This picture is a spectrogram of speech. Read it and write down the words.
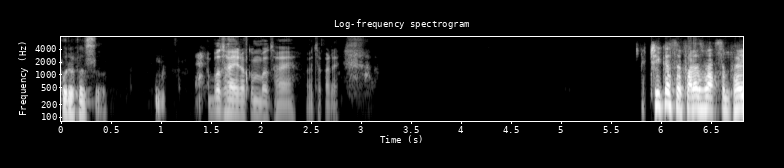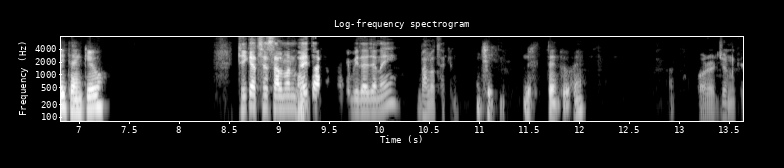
পড়ে ফেলছো। বোধহয় এরকম বোধহয় হতে পারে। ঠিক আছে ফারাজ ভাই, আসিফ ভাই থ্যাংক ইউ। ঠিক আছে সালমান ভাই তাহলে আপনাকে বিদায় জানাই। ভালো থাকেন। জি, জি থ্যাংক ইউ ভাই। পরের জনকে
